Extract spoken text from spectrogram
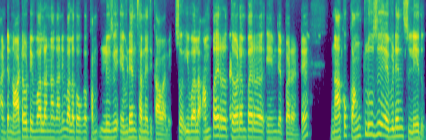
అంటే నాట్ అవుట్ ఇవ్వాలన్నా కానీ వాళ్ళకి ఒక కంక్లూజివ్ ఎవిడెన్స్ అనేది కావాలి. సో ఇవాళ అంపైర్ థర్డ్ అంపైర్ ఏం చెప్పాడంటే నాకు కంక్లూజివ్ ఎవిడెన్స్ లేదు.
